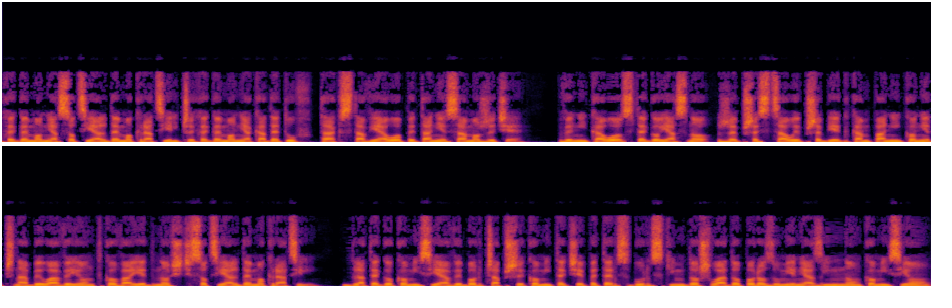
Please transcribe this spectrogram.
Hegemonia socjaldemokracji czy hegemonia kadetów, tak stawiało pytanie samo życie. Wynikało z tego jasno, że przez cały przebieg kampanii konieczna była wyjątkowa jedność socjaldemokracji. Dlatego komisja wyborcza przy Komitecie Petersburskim doszła do porozumienia z inną komisją,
